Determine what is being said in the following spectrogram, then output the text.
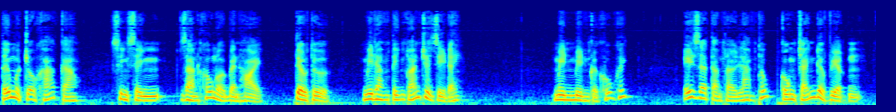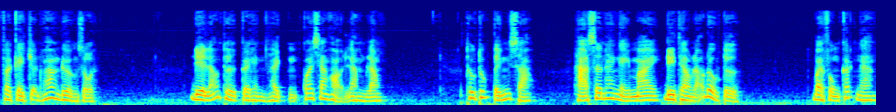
tới một chỗ khá cao. Sinh sinh dàn không nổi bèn hỏi, tiểu tử, mi đang tính toán chuyện gì đấy? minh minh cười khúc khích, ý ra tạm thời Lam Thúc cũng tránh được việc phải kể chuyện hoang đường rồi. Địa lão thừa cười hình hạch quay sang hỏi Lam Long. Thúc thúc tính sao? Hạ Sơn hai ngày mai đi theo lão đầu tử. Bài Phụng cắt ngang.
